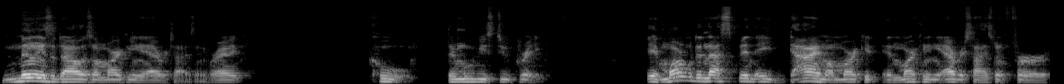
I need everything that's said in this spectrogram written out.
millions of dollars on marketing and advertising, right? Cool. Their movies do great. If Marvel did not spend a dime on market and marketing advertisement for,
